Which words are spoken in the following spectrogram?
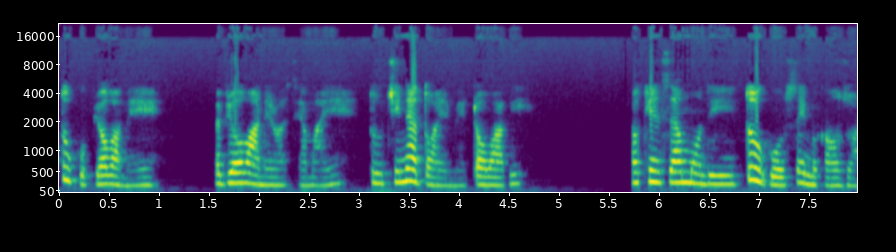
သူ့ကိုပြောပါမယ်မပြောပါနဲ့တော့ဆီယမရဲ့သူချင်းနဲ့သွားရင်ပဲတော်ပါပြီဒေါခင်ဆန်းမွန်သည်သူ့ကိုစိတ်မကောင်းစွာ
